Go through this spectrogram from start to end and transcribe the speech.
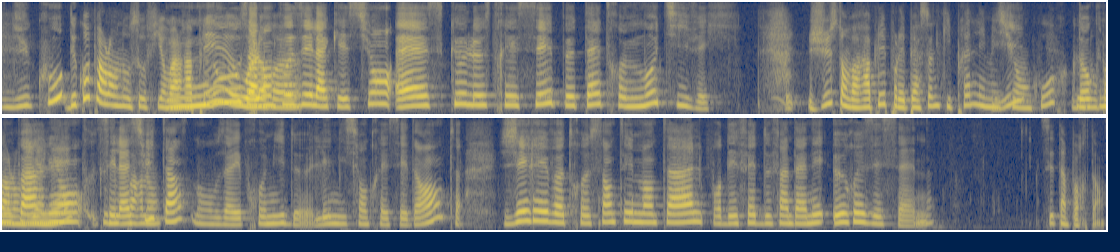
Du coup, de quoi parlons-nous, Sophie? On va le rappeler. Nous avons euh, posé la question est-ce que le stressé peut être motivé? Juste, on va rappeler pour les personnes qui prennent l'émission en cours que Donc nous, nous parlions, c'est la suite hein, dont vous avez promis de l'émission précédente. Gérer votre santé mentale pour des fêtes de fin d'année heureuses et saines. C'est important.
